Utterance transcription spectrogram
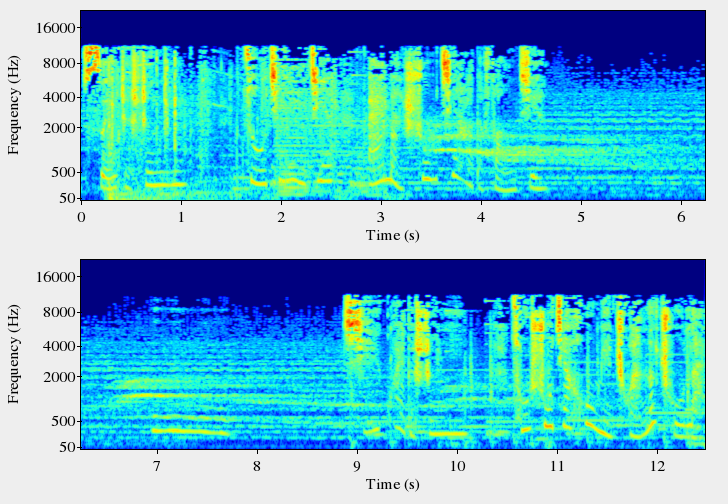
随着声音走进一间摆满书架的房间。呜，奇怪的声音从书架后面传了出来。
